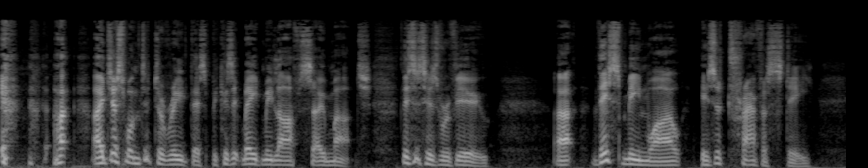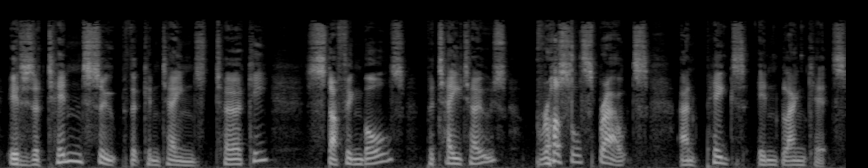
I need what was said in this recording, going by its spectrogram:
I just wanted to read this because it made me laugh so much. This is his review. Uh, this, meanwhile, is a travesty. It is a tinned soup that contains turkey, stuffing balls, potatoes, Brussels sprouts, and pigs in blankets.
